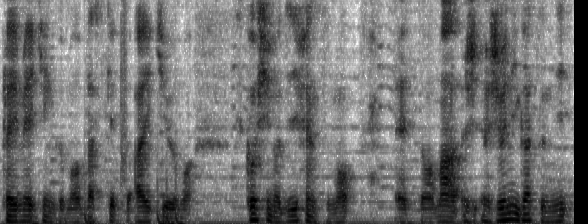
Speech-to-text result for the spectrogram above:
プレイメイキングも、バスケット IQ も、少しのディフェンスも、えっと、まあ、12月に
